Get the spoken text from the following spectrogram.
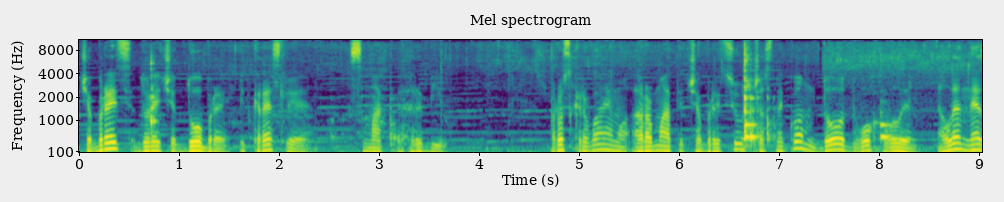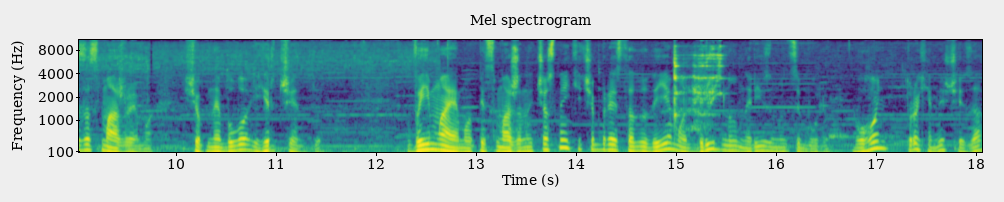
Чабрець, до речі, добре підкреслює смак грибів. Розкриваємо аромати чабрецю з часником до 2 хвилин, але не засмажуємо, щоб не було гірчинки. Виймаємо підсмажений часник і чабрець та додаємо дрібну нарізану цибулю. Вогонь трохи нижчий за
